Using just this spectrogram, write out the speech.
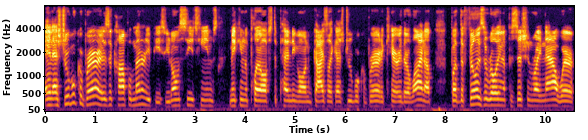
And Asdrubal Cabrera is a complementary piece. You don't see teams making the playoffs depending on guys like Asdrubal Cabrera to carry their lineup. But the Phillies are really in a position right now where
